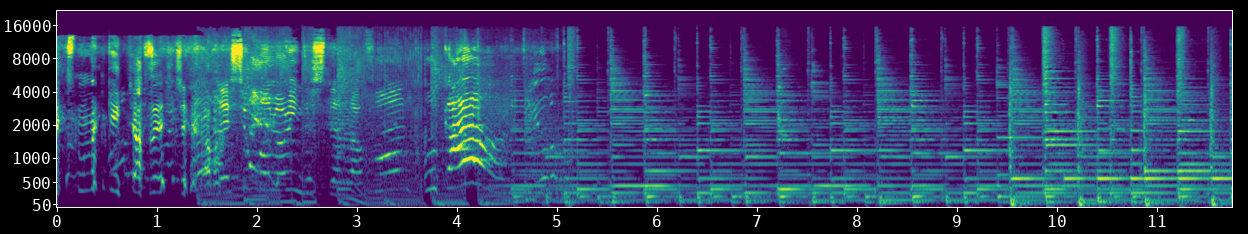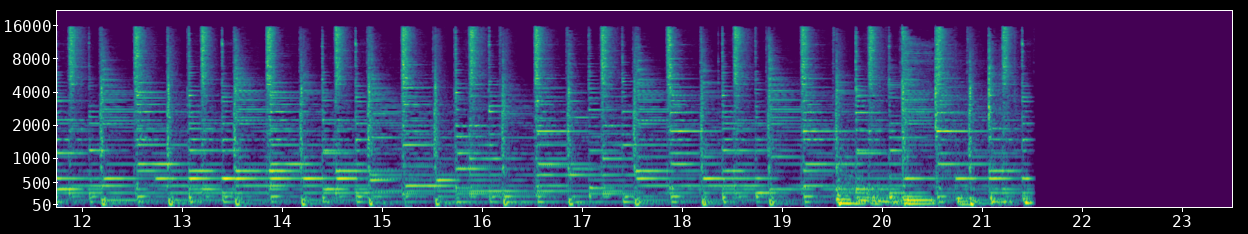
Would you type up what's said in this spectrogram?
Տեսնում եք ինչ ասես չէ։ Տեսյուն բոլորին դստերախոն։ Ու կարող։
